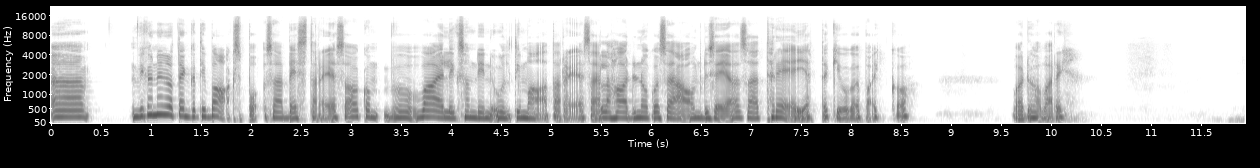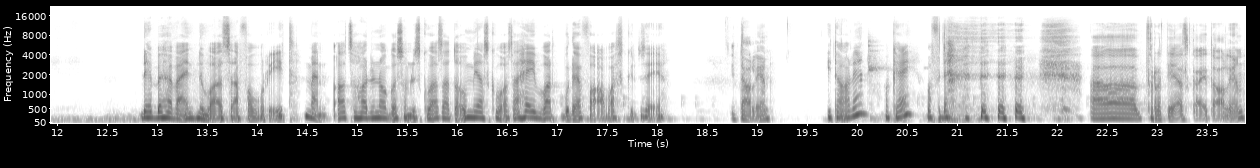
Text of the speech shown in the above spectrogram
Eh, vi kan ändå tänka tillbaks på så här bästa resor. Kom, vad är liksom din ultimata resa? Eller har du något så här, om du säger så här, tre jättekiva paikkoja? Var du har varit? Det behöver inte nu vara så här favorit. Men alltså, har du något som du skulle vara så att om jag skulle vara så här, hej vart borde jag fara? Vad skulle du säga? Italien. Italien? Okej, varför det? Uh, för att jag älskar Italien.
